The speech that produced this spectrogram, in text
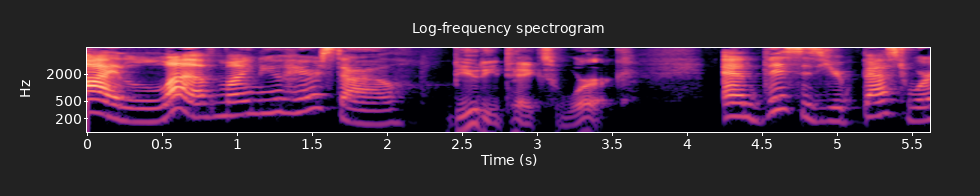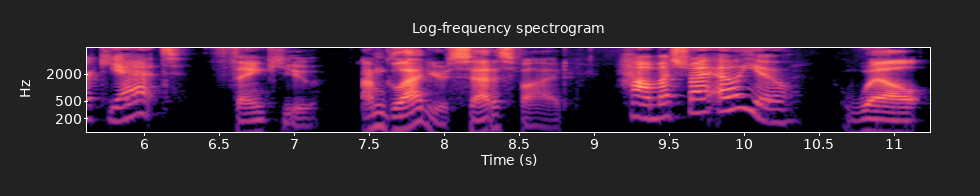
I love my new hairstyle. Beauty takes work. And this is your best work yet. Thank you. I'm glad you're satisfied. How much do I owe you? Well,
